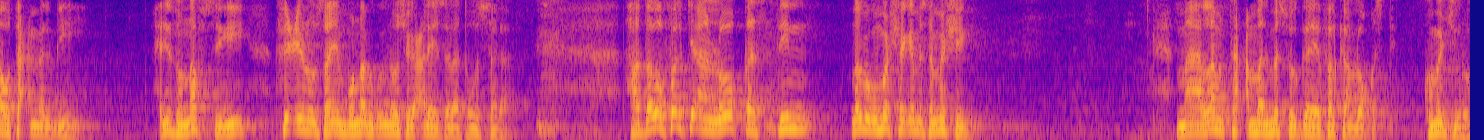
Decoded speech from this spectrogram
aw tacmal bihi. Xadiiu nafsigii ficli inuu samayn buu nabigu inoo sheegay calayhi salaatu wasalaam haddaba falkii aan loo qastin nabigu ma sheegay mise ma sheegin maa lam tacmal ma soo gelaya falkaan loo qastin kuma jiro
